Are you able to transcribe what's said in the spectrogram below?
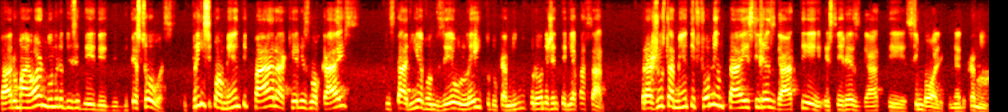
para o maior número de, de, de, de pessoas, principalmente para aqueles locais que estaria, vamos dizer, o leito do caminho por onde a gente teria passado, para justamente fomentar esse resgate, esse resgate simbólico, né, do caminho.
